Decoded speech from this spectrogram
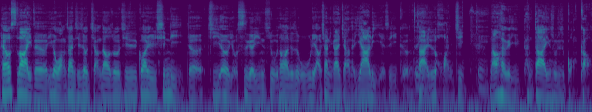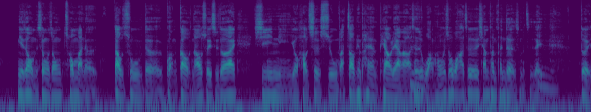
Healthline 的一个网站，其实有讲到说，其实关于心理的饥饿有四个因素，通常就是无聊，像你刚才讲的压力也是一个，再来就是环境，对，然后还有一个很大的因素就是广告。你也知道，我们生活中充满了到处的广告，然后随时都在吸引你有好吃的食物，把照片拍得很漂亮啊，甚至网红会说哇，这个香喷喷的什么之类的，对。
